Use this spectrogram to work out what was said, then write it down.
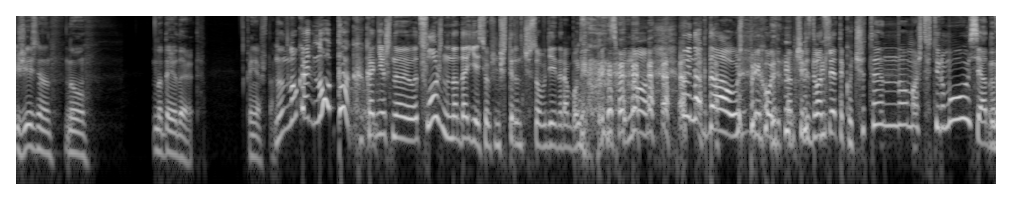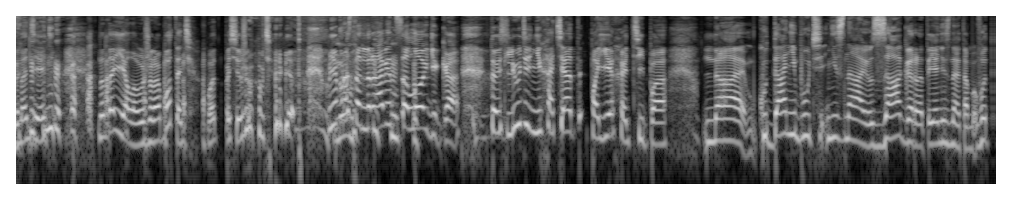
жизни, ну, надоедает. Конечно. Ну, ну, ну, так, конечно, сложно надоесть, в общем, 14 часов в день работать, в принципе, но ну, иногда уж приходит там через 20 лет такой, что-то, ну, может, в тюрьму сяду на день. Надоело уже работать, вот посижу в тюрьме. Мне ну... просто нравится логика. То есть люди не хотят поехать, типа, на куда-нибудь, не знаю, за город, я не знаю, там, вот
